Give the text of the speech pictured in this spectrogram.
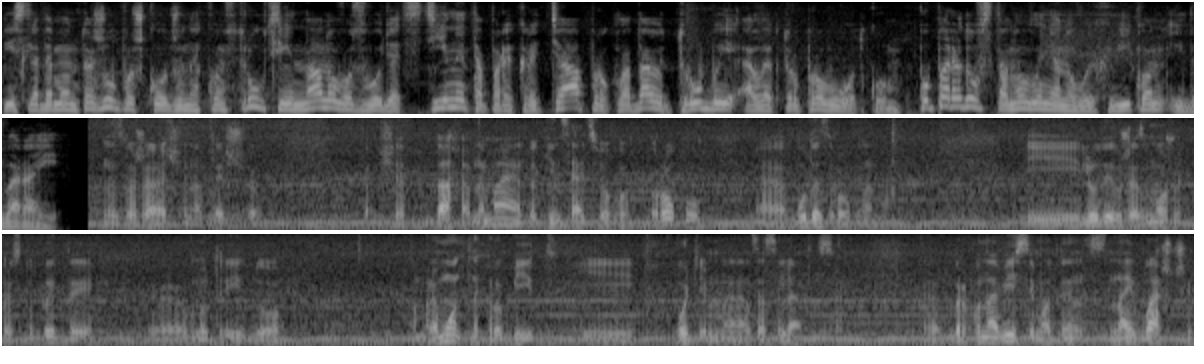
Після демонтажу пошкоджених конструкцій наново зводять стіни та перекриття, прокладають труби й електропроводку. Попереду встановлення нових вікон і дверей. Незважаючи на те, що там ще даха немає, до кінця цього року е, буде зроблено. І люди вже зможуть приступити е, внутрі до там, ремонтних робіт і потім е, заселятися. Е, Беркуна 8 один з найважчих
